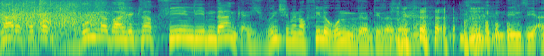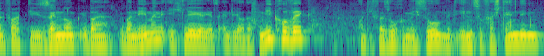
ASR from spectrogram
Na, das hat doch wunderbar geklappt. Vielen lieben Dank. Ich wünsche mir noch viele Runden während dieser Sendung, in denen Sie einfach die Sendung über, übernehmen. Ich lege jetzt endlich auch das Mikro weg und ich versuche mich so mit Ihnen zu verständigen.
